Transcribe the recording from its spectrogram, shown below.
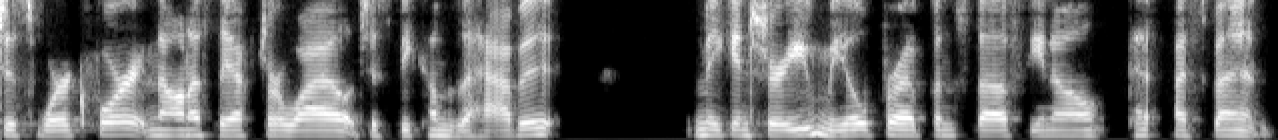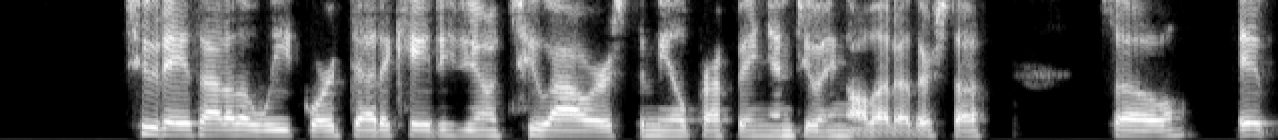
just work for it. And honestly, after a while, it just becomes a habit. Making sure you meal prep and stuff. You know, I spent two days out of the week were dedicated, you know, two hours to meal prepping and doing all that other stuff. So it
